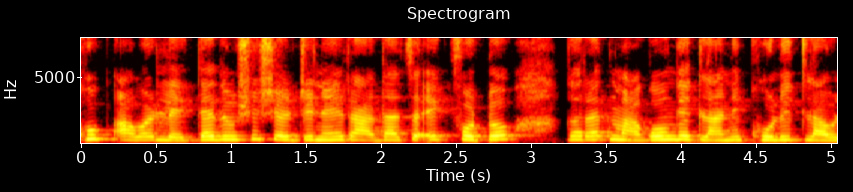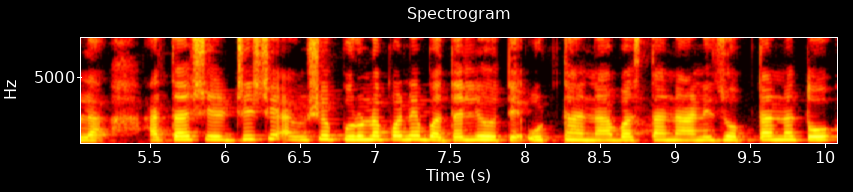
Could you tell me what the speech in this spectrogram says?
खूप आवडले. त्या दिवशी शेटजीने राधाचा एक फोटो घरात मागवून घेतला आणि खोलीत लावला. आता शेटजीचे आयुष्य पूर्णपणे बदलले होते. उठताना बसताना आणि झोपताना तो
